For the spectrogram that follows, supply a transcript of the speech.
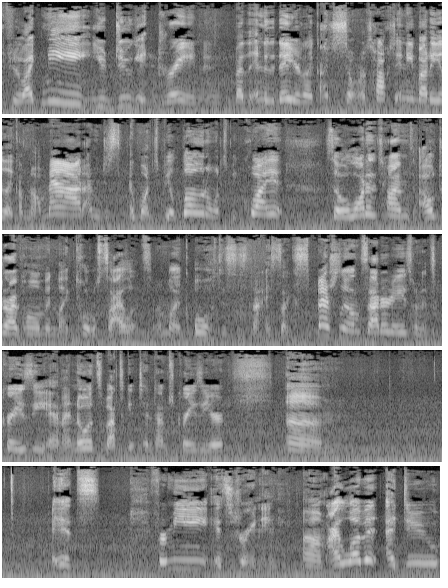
if you're like me, you do get drained and by the end of the day you're like I just don't want to talk to anybody, like I'm not mad. I'm just I want to be alone, I want to be quiet. So a lot of the times I'll drive home in like total silence. And I'm like, "Oh, this is nice." Like especially on Saturdays when it's crazy and I know it's about to get 10 times crazier. Um it's for me, it's draining. Um, I love it, I do.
